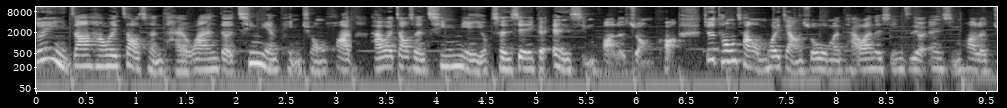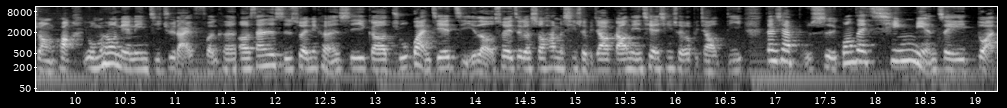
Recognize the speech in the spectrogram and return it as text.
所以你知道它会造成台湾的青年贫穷化，还会造成青年有呈现一个 N 型化的状况。就通常我们会讲说，我们台湾的薪资有 N 型化的状况，我们用年龄级距来分，可能呃三四十岁，你可能是一个主管阶级了，所以这个时候他们薪水比较高，年轻人薪水又比较低。但现在不是，光在青年这一段，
